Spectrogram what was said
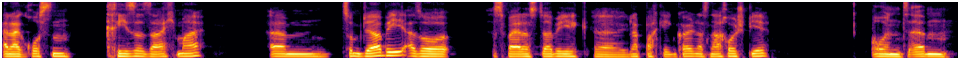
einer großen Krise, sag ich mal. Ähm, zum Derby, also es war ja das Derby äh, Gladbach gegen Köln, das Nachholspiel. Und ähm,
